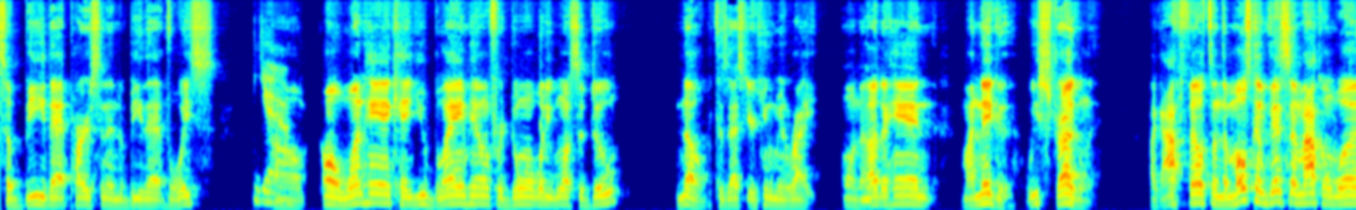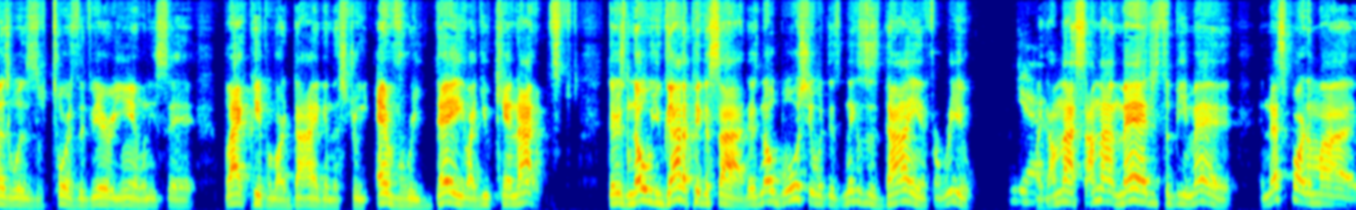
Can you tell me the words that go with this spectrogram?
to be that person and to be that voice. Yeah. Um, on one hand, can you blame him for doing what he wants to do? No, because that's your human right. On the Mhm. other hand, my nigga, we struggling. Like I felt him. The most convincing Malcolm was was towards the very end when he said, "Black people are dying in the street every day. Like you cannot. There's no. You got to pick a side. There's no bullshit with this. Niggas is dying for real. yeah. Like I'm not. I'm not mad just to be mad. And that's part of my.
